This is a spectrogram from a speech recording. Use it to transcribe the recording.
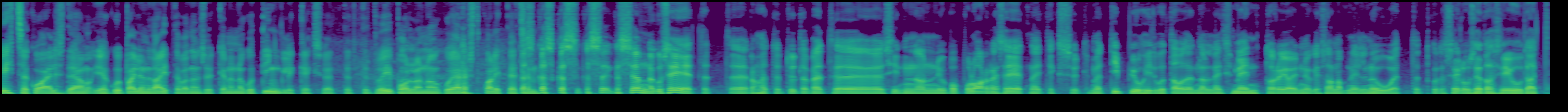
lihtsakoelised ja, ja kui palju need aitavad, on niisugune nagu tinglik, eks ju, et, et, et võib-olla nagu järjest kvaliteetsem. kas, kas, kas, kas, kas see on nagu see, see, et, et noh, et, et ütleme, et äh, siin on ju populaarne see, et näiteks ütleme, et tippjuhid võtavad endale näiteks mentori on ju, kes annab neile nõu, et, et kuidas elus edasi jõuda, et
